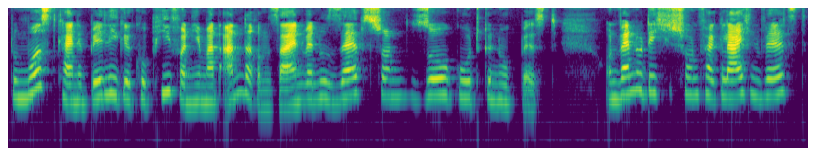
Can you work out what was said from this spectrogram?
Du musst keine billige Kopie von jemand anderem sein, wenn du selbst schon so gut genug bist. Und wenn du dich schon vergleichen willst,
